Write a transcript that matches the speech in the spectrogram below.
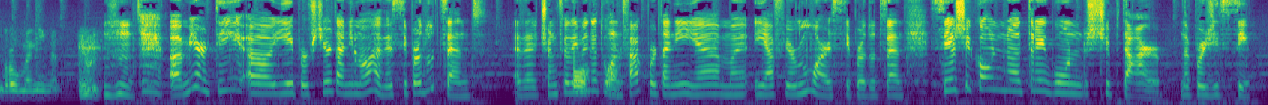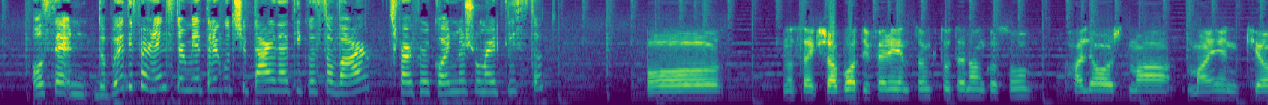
ndrrojn mendimin. Ëh, mirë ti je i përfshirë tani më edhe si producent. Edhe që në fillimet, po, e tua, po. në fakt, por tani je më i afirmuar si producent. Si e shikon në uh, tregun shqiptar në përgjithësi? Ose do bëje diferencë ndërmjet tregut shqiptar dhe atij kosovar? Çfarë kërkojnë më shumë artistët? Po, nëse kisha bo diferencën këtu te ne n'Kosovë, hala është ma, ma in kjo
